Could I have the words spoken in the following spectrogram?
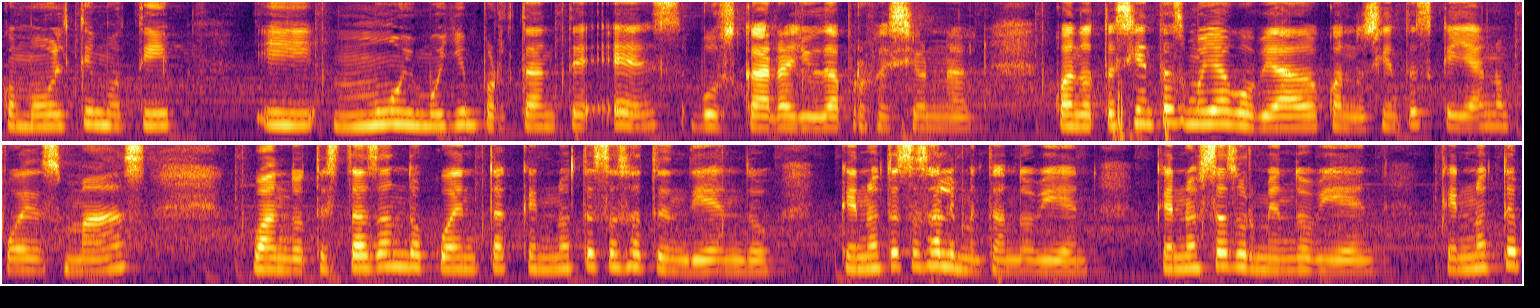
como último tip, y muy muy importante es buscar ayuda profesional. Cuando te sientas muy agobiado, cuando sientes que ya no puedes más, cuando te estás dando cuenta que no te estás atendiendo, que no te estás alimentando bien, que no estás durmiendo bien, que no te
